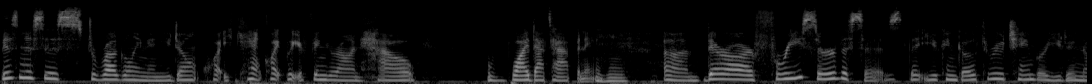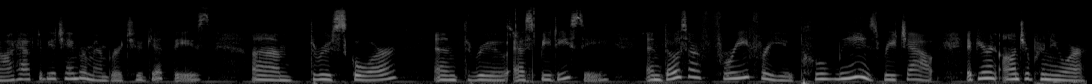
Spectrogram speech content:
business is struggling and you don't quite, you can't quite put your finger on how, why that's happening. Um, there are free services that you can go through Chamber. You do not have to be a Chamber member to get these um, through SCORE. And through SBDC. And those are free for you. Please reach out. If you're an entrepreneur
